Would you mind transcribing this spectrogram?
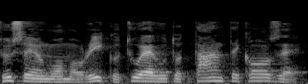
Tu sei un uomo ricco, tu hai avuto tante cose.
